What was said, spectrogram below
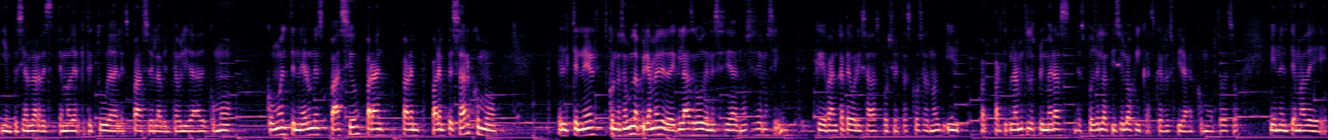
y empecé a hablar de este tema de arquitectura, del espacio, de la habitabilidad, de cómo, cómo el tener un espacio, para, para, para empezar, como el tener, conocemos la pirámide de Glasgow de necesidades, ¿no? se llama así? Que van categorizadas por ciertas cosas, ¿no? Y particularmente las primeras, después de las fisiológicas, que es respirar, comer, todo eso, viene el tema de,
